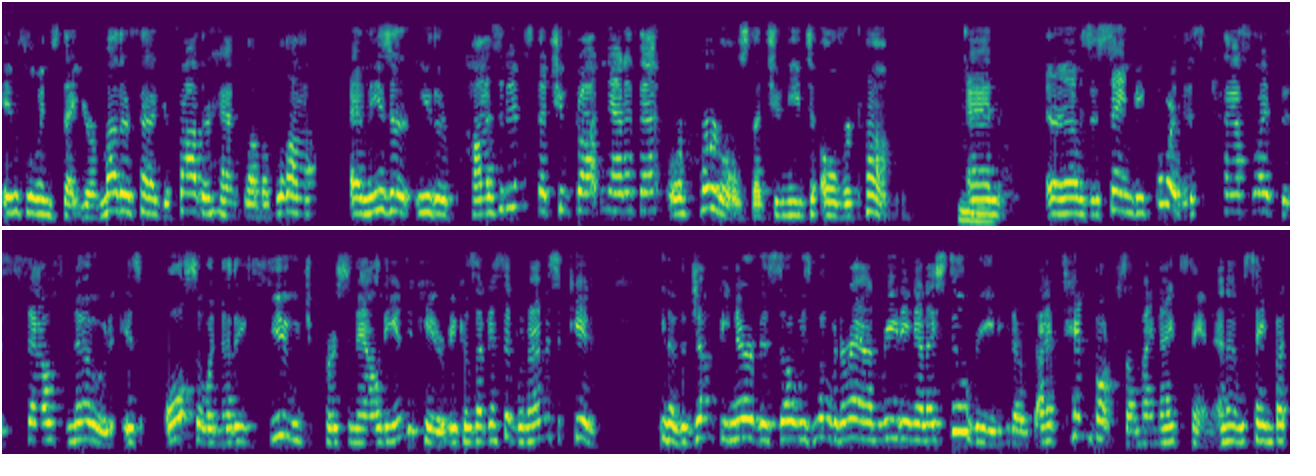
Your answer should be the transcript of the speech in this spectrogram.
influence that your mother had, your father had, blah, blah, blah. And these are either positives that you've gotten out of that or hurdles that you need to overcome. Mm. And, and I was just saying before, this past life, this south node is also another huge personality indicator because, like I said, when I was a kid, you know, the jumpy, nervous, always moving around, reading, and I still read. You know, I have 10 books on my nightstand. And I was saying, but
